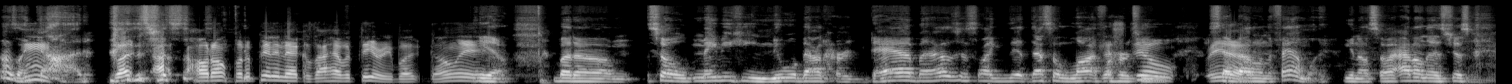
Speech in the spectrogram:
I was like, mm. "God." But just... I, hold on, put a pin in that because I have a theory. But go ahead. Yeah, but um, so maybe he knew about her dad, but I was just like, "That's a lot for that's her still, to yeah. step out on the family," you know. So I don't know. It's just mm.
